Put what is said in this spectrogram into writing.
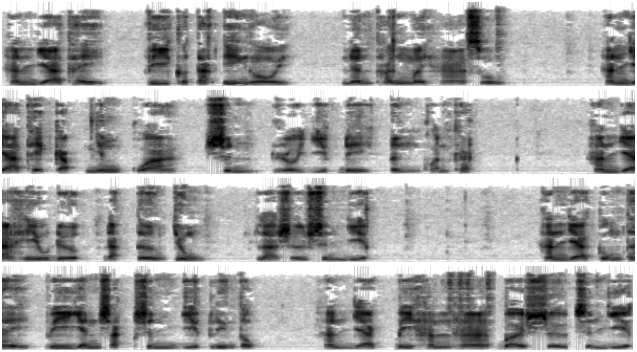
hành giả thấy vì có tác ý ngồi nên thân mới hạ xuống. Hành giả thấy cặp nhân quả sinh rồi diệt đi từng khoảnh khắc. Hành giả hiểu được đặc tướng chung là sự sinh diệt. Hành giả cũng thấy vì danh sắc sinh diệt liên tục, hành giả bị hành hạ bởi sự sinh diệt.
